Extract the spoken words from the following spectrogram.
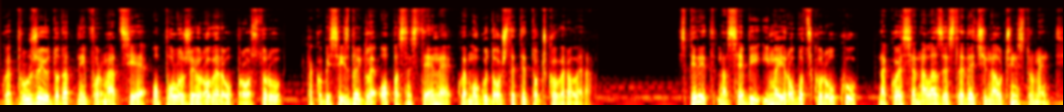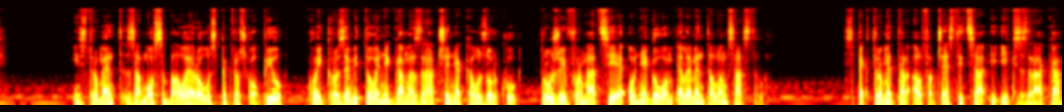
koje pružaju dodatne informacije o položaju rovera u prostoru kako bi se izbjegle opasne stene koje mogu da oštete točkove rovera. Spirit na sebi ima i robotsku ruku na kojoj se nalaze sljedeći naučni instrumenti. Instrument za Moss Bauerovu spektroskopiju koji kroz emitovanje gama zračenja kao uzorku pruža informacije o njegovom elementalnom sastavu. Spektrometar alfa čestica i X zraka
